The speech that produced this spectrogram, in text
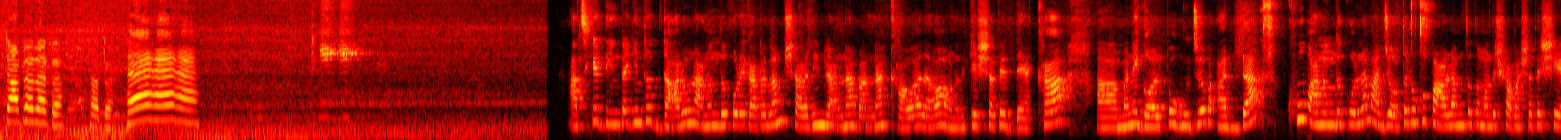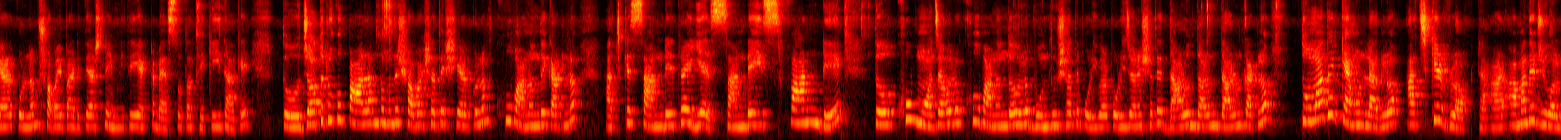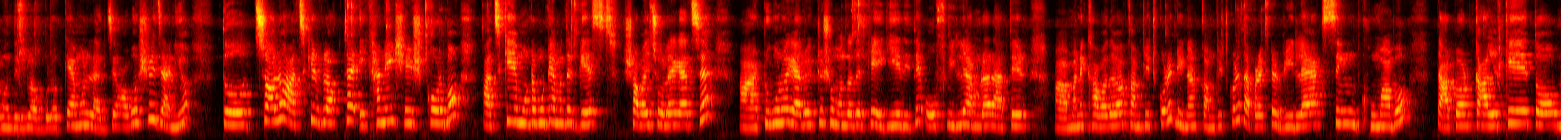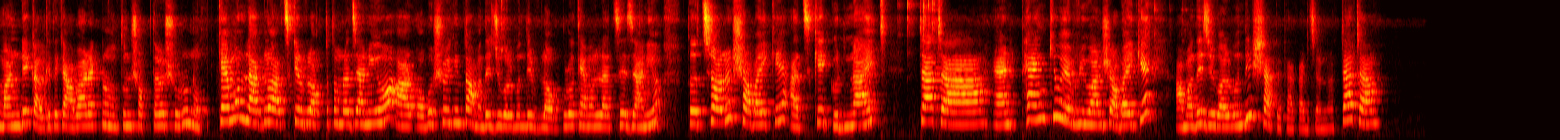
Tata tata tata. হ্যাঁ হ্যাঁ হ্যাঁ। আজকের দিনটা কিন্তু দারুণ আনন্দ করে কাটালাম। সারাদিন রান্না, বান্না, খাওয়া দাওয়া, অনেকের সাথে দেখা মানে গল্প, গুজব, আড্ডা খুব আনন্দ করলাম। আর যতটুকু পারলাম তো তোমাদের সবার সাথে শেয়ার করলাম। সবাই বাড়িতে আসলে এমনিতেই একটা ব্যস্ততা থেকেই থাকে। তো যতটুকু পারলাম তোমাদের সবার সাথে শেয়ার করলাম। খুব আনন্দে কাটলো। আজকে সানডেটা yes Sunday is fun day তো খুব মজা হলো, খুব আনন্দ হলো। বন্ধুর সাথে পরিবার পরিজনের সাথে দারুণ দারুণ দারুণ কাটলো। তোমাদের কেমন লাগল আজকের ব্লগটা আর আমাদের যুগলবন্দির ব্লগগুলো কেমন লাগছে? অবশ্যই জানিও। তো চলো আজকের ব্লগটা এখানেই শেষ করব। আজকে মোটামুটি আমাদের গেস্ট সবাই চলে গেছে। আর টুকুনো গেল একটু সুমনদাদেরকে এগিয়ে দিতে। ও ফিরলে আমরা রাতের মানে খাওয়া দাওয়া কমপ্লিট করে ডিনার কমপ্লিট করে তারপর একটা রিল্যাক্সিং ঘুমাবো। তারপর কালকে তো মানডে কালকে থেকে আবার একটা নতুন সপ্তাহ শুরু। কেমন লাগল আজকের ব্লগটা তোমরা জানিও। আর অবশ্যই কিন্তু আমাদের যুগলবন্দির ব্লগগুলো কেমন লাগছে জানিও। তো চলো সবাইকে আজকে good night tata and thank you everyone সবাইকে আমাদের যুগলবন্দির সাথে থাকার জন্য। টাটা।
